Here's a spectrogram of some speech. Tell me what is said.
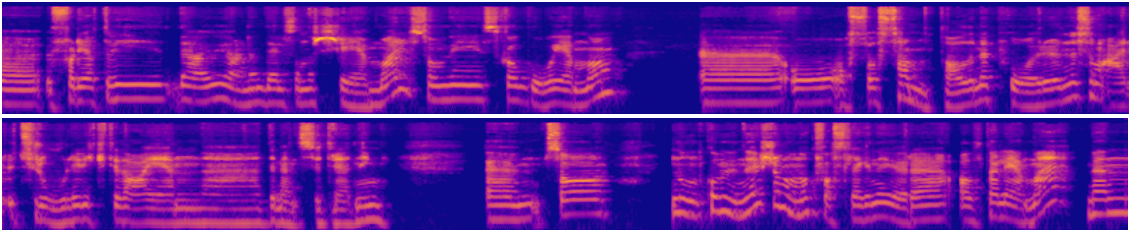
Eh, fordi vi, Det er jo gjerne en del sånne skjemaer som vi skal gå igjennom. Eh, og også samtaler med pårørende, som er utrolig viktig da, i en demensutredning. Så noen kommuner så må nok fastlegene gjøre alt alene, men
